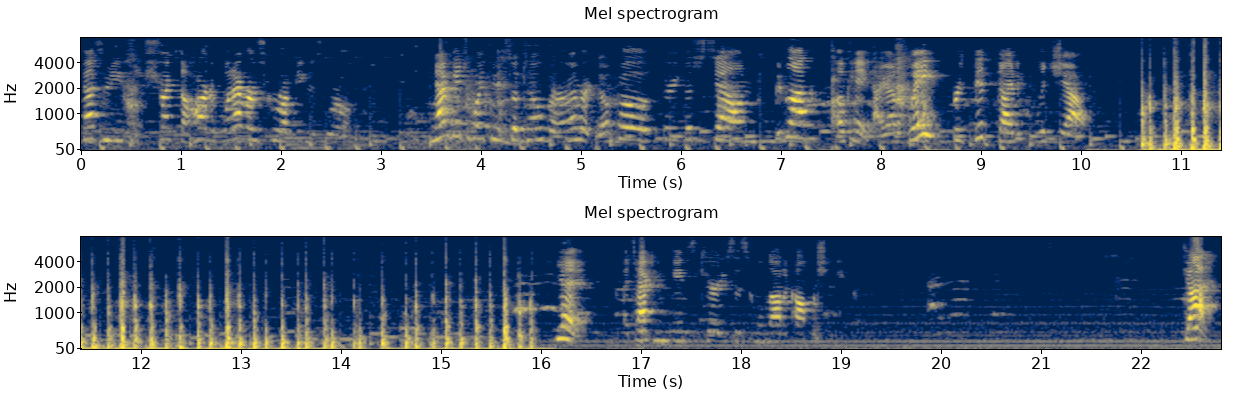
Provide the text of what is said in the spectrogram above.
That's when you can strike the heart of whatever is corrupting this world. Navigate your way through the subtunnel, but remember, don't go three glitches down. Good luck. Okay, I gotta wait for this guy to glitch out. Security system will not accomplish anything. Got it!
